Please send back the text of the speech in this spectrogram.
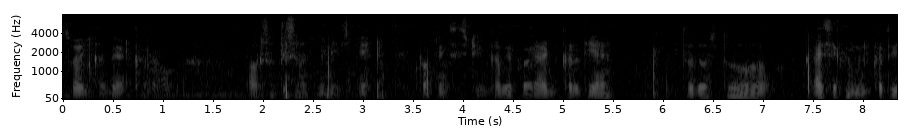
सॉइल का भी ऐड कर रहा हूँ। और साथ ही साथ मैंने इसमें क्रॉपिंग सिस्टम का भी कोड ऐड कर दिया है। तो दोस्तों, ऐसे कमेंट करते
